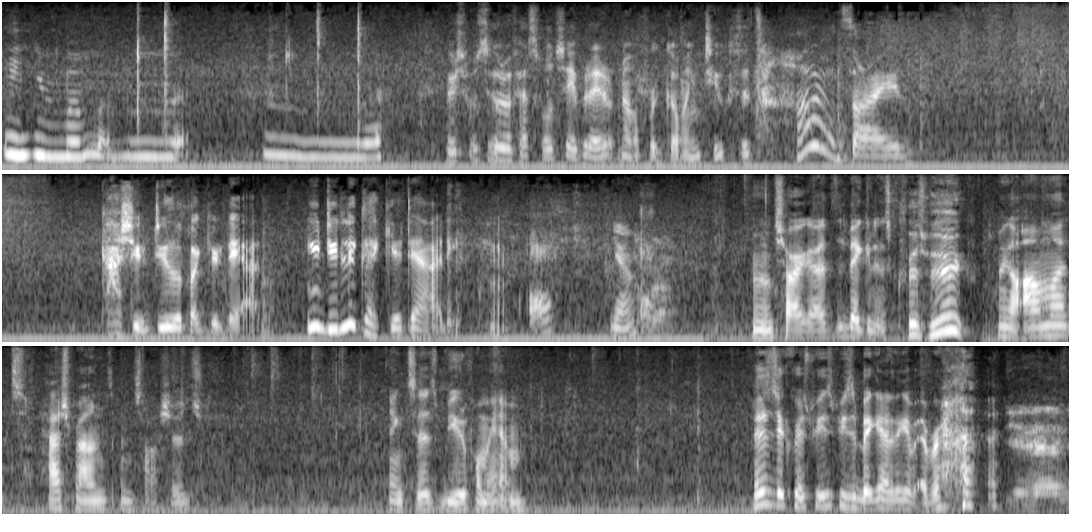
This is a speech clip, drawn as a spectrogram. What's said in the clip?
We're supposed to go to a festival today, but I don't know if we're going to because it's hot outside. Gosh, you do look like your dad. You do look like your daddy. Here. Yeah? Mm, sorry guys, the bacon is crispy. We got omelets, hash browns, and sausage. Thanks to this beautiful man. This is the crispiest piece of bacon I think I've ever had. Yeah.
